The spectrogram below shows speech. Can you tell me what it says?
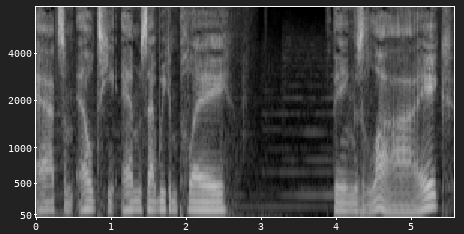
at some LTMs that we can play. Things like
